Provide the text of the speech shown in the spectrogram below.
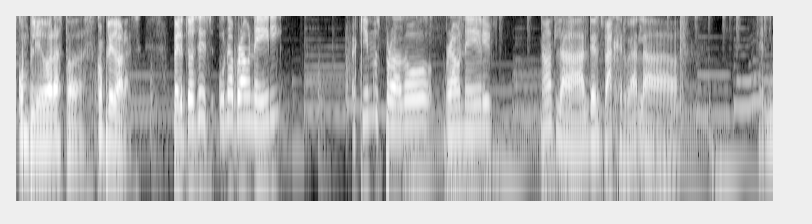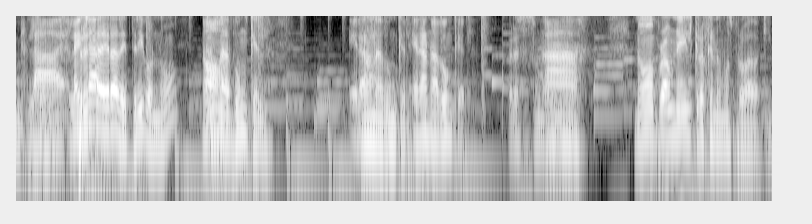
cumplidoras todas. Cumplidoras. Pero entonces, una brown ale. Aquí hemos probado brown ale. No, es la Aldersbacher, ¿verdad? La. Ya ni me acuerdo. La- la pero esa- esa... era de trigo, ¿no? No. Era una Dunkel. Era, Era una Dunkel. Era una Dunkel. Pero esa es una Ah, Dunkel. No, Brown Ale creo que no hemos probado aquí.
